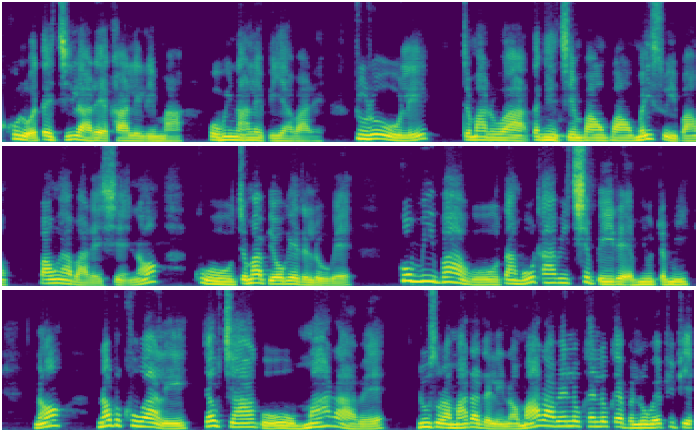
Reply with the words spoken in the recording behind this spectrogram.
အခုလိုအသက်ကြီးလာတဲ့အခါလေးလေးမှာပို့ပြီးနားလည်ပေးရပါတယ်သူတို့ကိုလေကျမတို့ကတငင်ချင်းပေါင်းပေါင်းမိတ်ဆွေပေါင်းပေါင်းရပါတယ်ရှင်เนาะခုကျမပြောခဲ့တယ်လို့ပဲကိုမိဘကိုတန်ဖိုးထားပြီးချစ်ပေးတဲ့အမျိုးသမီးเนาะနောက်တစ်ခုကလေယောက်ျားကိုမားတာပဲလူဆိုတာမားတတ်တယ်လေနော်မားတာပဲလှုပ်ခဲလှုပ်ခဲဘလို့ပဲဖြစ်ဖြစ်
